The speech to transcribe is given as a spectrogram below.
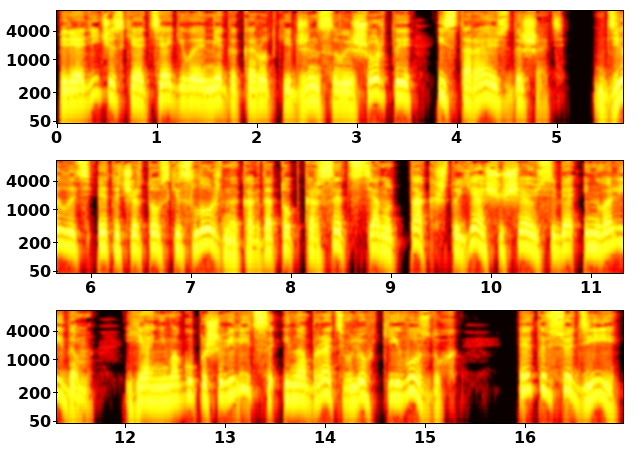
периодически оттягивая мега-короткие джинсовые шорты и стараюсь дышать. Делать это чертовски сложно, когда топ-корсет стянут так, что я ощущаю себя инвалидом. Я не могу пошевелиться и набрать в легкий воздух. Это все Ди.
